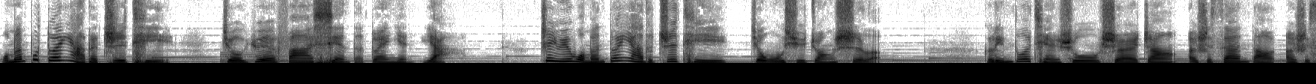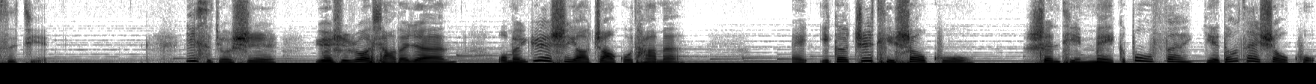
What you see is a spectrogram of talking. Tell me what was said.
我们不端雅的肢体，就越发显得端严雅。至于我们端雅的肢体，就无需装饰了。格林多前书十二章二十三到二十四节，意思就是，越是弱小的人，我们越是要照顾他们。每一个肢体受苦，身体每个部分也都在受苦。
